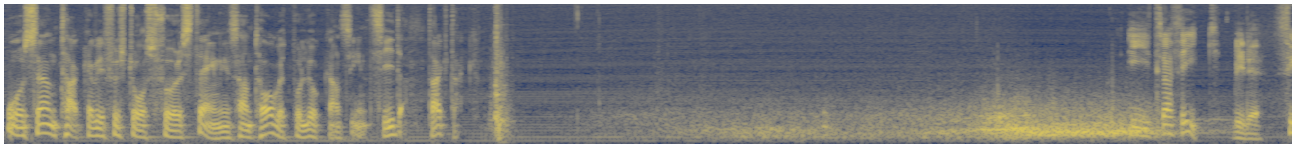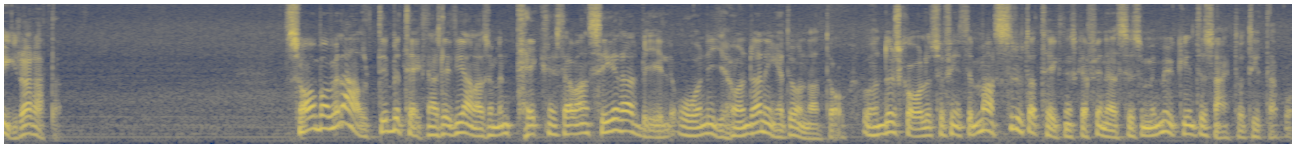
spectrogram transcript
Och sen tackar vi förstås för stängningshandtaget på luckans insida. Tack, tack. I trafik blir det fyra rattar. Saab har väl alltid betecknats lite grann som en tekniskt avancerad bil och 900 är inget undantag. Under skalet så finns det massor av tekniska finesser som är mycket intressant att titta på.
